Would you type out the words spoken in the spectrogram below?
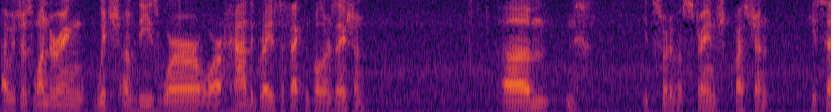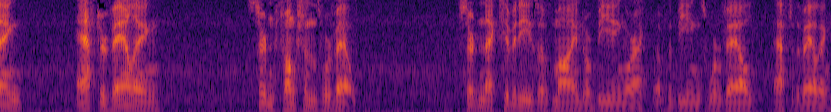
I was just wondering which of these were or had the greatest effect in polarization. Um, it's sort of a strange question. He's saying after veiling, certain functions were veiled. Certain activities of mind or being or act of the beings were veiled after the veiling.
